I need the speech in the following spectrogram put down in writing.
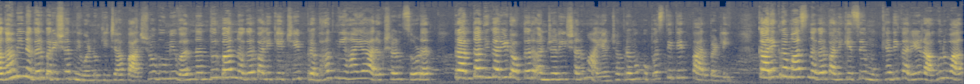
आगामी नगर परिषद निवडणुकीच्या पार्श्वभूमीवर नंदुरबार नगरपालिकेची प्रभाग निहाय आरक्षण सोडत प्रांताधिकारी डॉक्टर अंजली शर्मा यांच्या प्रमुख उपस्थितीत पार पडली. कार्यक्रमास नगरपालिकेचे मुख्याधिकारी राहुल वाघ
